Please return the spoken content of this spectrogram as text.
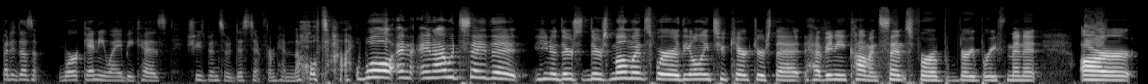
but it doesn't work anyway because she's been so distant from him the whole time. Well, and and I would say that you know there's there's moments where the only two characters that have any common sense for a very brief minute are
